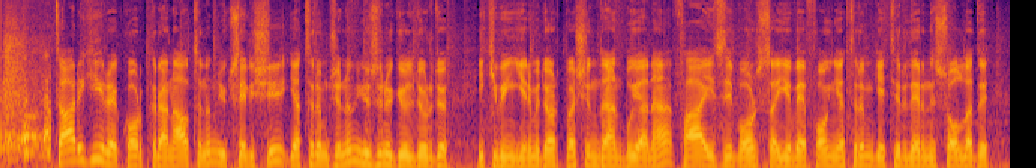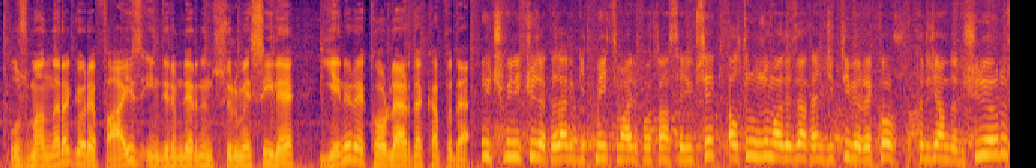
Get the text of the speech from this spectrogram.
Tarihi rekor kıran altının yükselişi yatırımcının yüzünü güldürdü. 2024 başından bu yana faizi, borsayı ve fon yatırım getirilerini solladı. Uzmanlara göre faiz indirimlerinin sürmesiyle yeni rekorlar da kapıda. 3200'e kadar gitme ihtimali potansiyeli yüksek. Altın uzun vadede zaten ciddi bir rekor kıracağını da düşünüyoruz.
